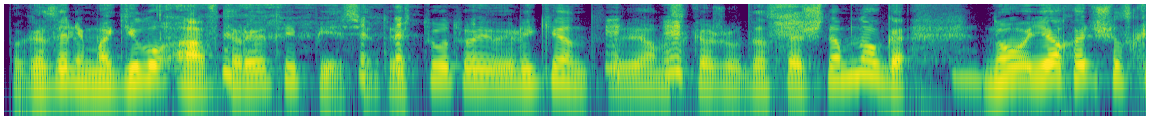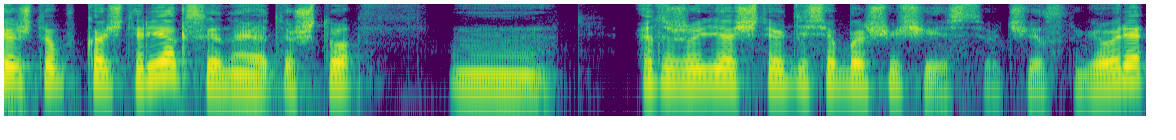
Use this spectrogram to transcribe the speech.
показали могилу автора этой песни. То есть тут легенд, я вам скажу, достаточно много. Но я хочу сказать, что в качестве реакции на это, что это же, я считаю, для себя большой честью, честно говоря.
